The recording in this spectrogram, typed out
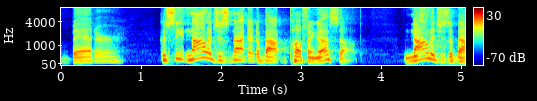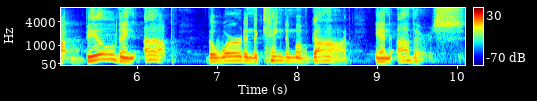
better. Because, see, knowledge is not about puffing us up, knowledge is about building up the word and the kingdom of God in others.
